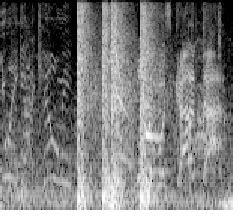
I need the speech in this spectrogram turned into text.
You ain't gotta kill me. One of us gotta die.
